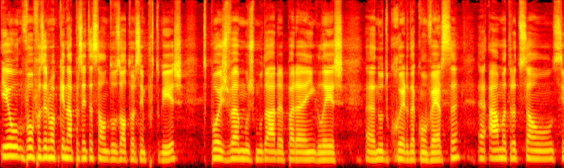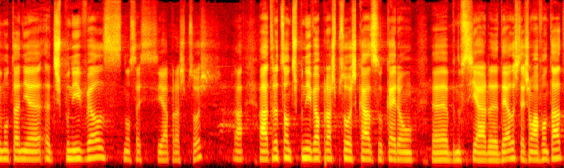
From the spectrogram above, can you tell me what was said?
Eu vou fazer uma pequena apresentação dos autores em português, depois vamos mudar para inglês uh, no decorrer da conversa. Uh, há uma tradução simultânea uh, disponível, não sei se há para as pessoas. Há, há a tradução disponível para as pessoas caso queiram beneficiar dela, estejam à vontade.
